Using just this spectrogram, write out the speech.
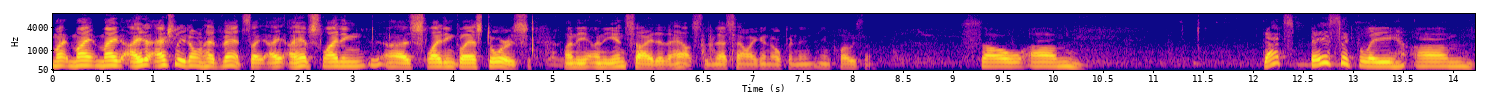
my, my, my I actually don't have vents. I, I, I have sliding uh, sliding glass doors on the on the inside of the house and that's how I can open and, and close them. So um, that's basically um,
